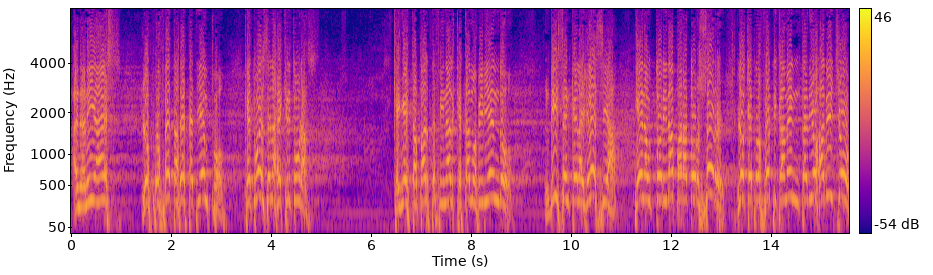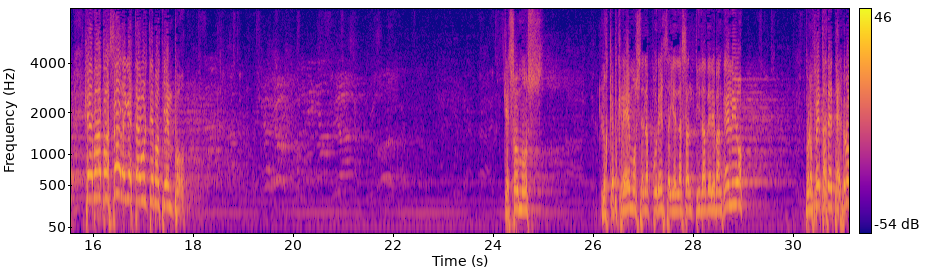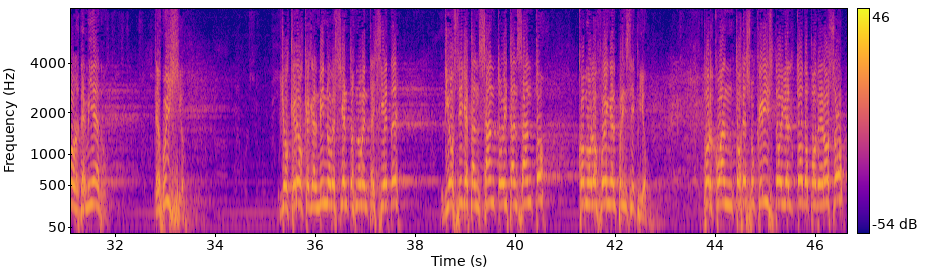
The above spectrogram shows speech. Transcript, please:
Ananía es los profetas de este tiempo que tuercen las escrituras. Que en esta parte final que estamos viviendo dicen que la iglesia tiene autoridad para torcer lo que proféticamente Dios ha dicho que va a pasar en este último tiempo. Que somos los que creemos en la pureza y en la santidad del Evangelio, profetas de terror, de miedo, de juicio. Yo creo que en el 1997 Dios sigue tan santo y tan santo como lo fue en el principio. Por cuanto Jesucristo y el Todopoderoso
